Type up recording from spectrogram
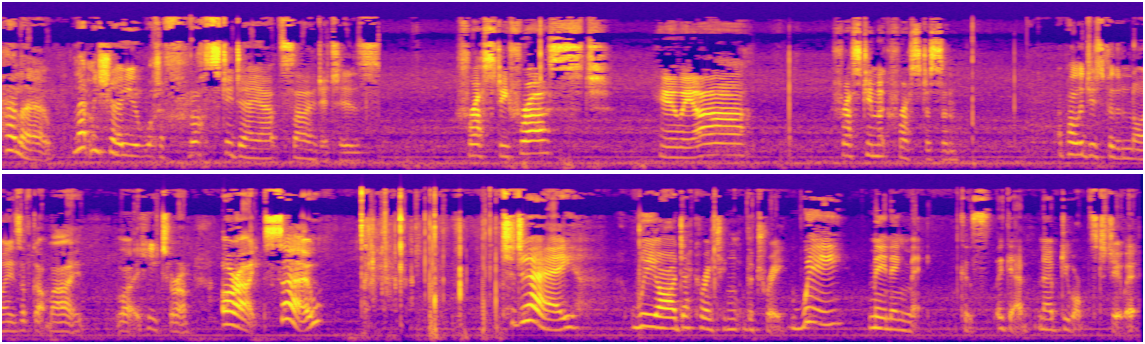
hello. Let me show you what a frosty day outside it is. Frosty Frost. Here we are. Frosty McFrosterson. Apologies for the noise. I've got my like heater on. All right, so today we are decorating the tree. We, meaning me, because again, nobody wants to do it.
